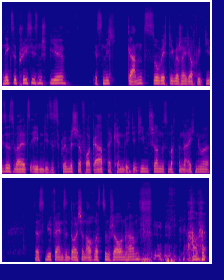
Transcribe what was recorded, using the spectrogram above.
Nächste Preseason-Spiel ist nicht ganz so wichtig wahrscheinlich auch wie dieses, weil es eben dieses Scrimmage davor gab. Da kennen sich mhm. die Teams schon. Das macht man eigentlich nur, dass wir Fans in Deutschland auch was zum Schauen haben. Aber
